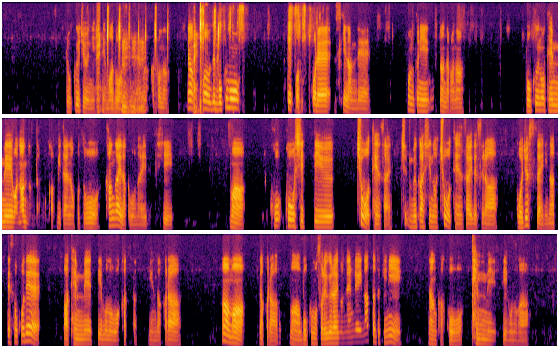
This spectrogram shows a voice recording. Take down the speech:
60にして惑わすみたいな、うんうんうんなんかそんな。いや、はいまあ、で、僕も結構これ好きなんで、本当に、なんだろうな、僕の天命は何なんだろうか、みたいなことを考えなくもないですし、まあ、こ孔子っていう超天才、ち昔の超天才ですら、50歳になってそこで、あ、天命っていうものを分かったっていうんだから、まあまあ、だから、まあ僕もそれぐらいの年齢になった時に、なんかこう、天命っていうものが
